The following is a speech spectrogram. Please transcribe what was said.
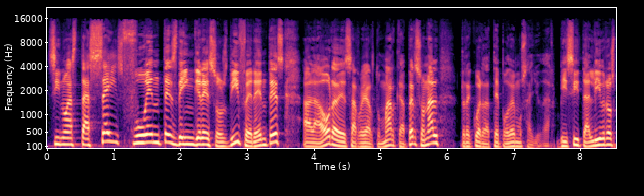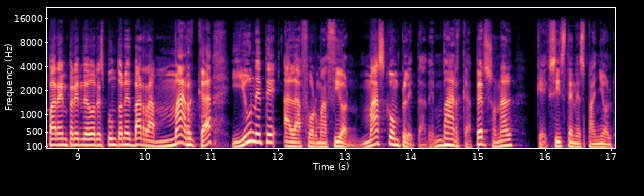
sino hasta seis fuentes de ingresos diferentes a la hora de desarrollar tu marca personal, recuerda, te podemos ayudar. Visita librosparaemprendedores.net barra marca y únete a la formación más completa de marca personal que existe en español.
